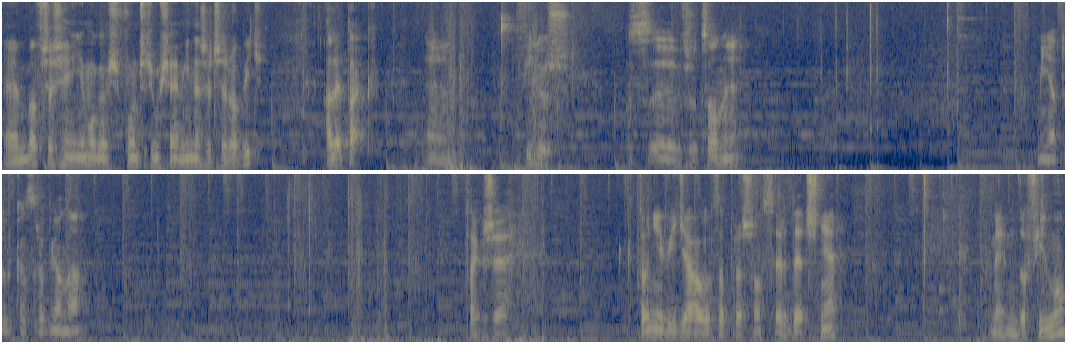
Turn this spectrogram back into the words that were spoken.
E, bo wcześniej nie mogłem się włączyć, musiałem inne rzeczy robić. Ale tak, film z, e, wrzucony. Miniaturka zrobiona. Także kto nie widział, zapraszam serdecznie do filmu.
